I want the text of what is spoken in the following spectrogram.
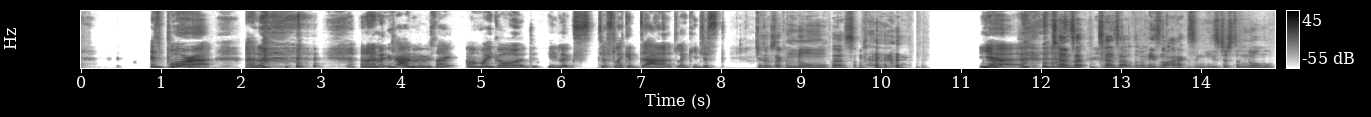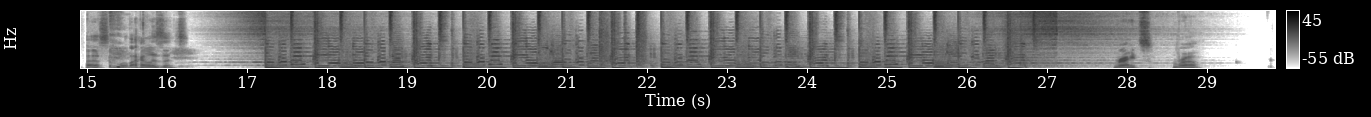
It's Borat and and I looked around and he was like, Oh my god, he looks just like a dad. Like he just He looks like a normal person. Yeah. it turns out turns out that when he's not acting, he's just a normal person. What the hell is this? Right. Well,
